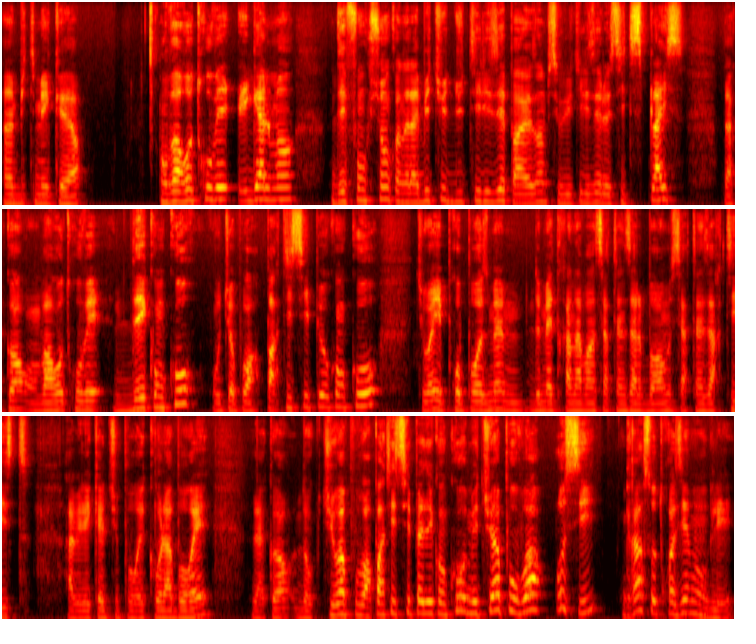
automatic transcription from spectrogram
un beatmaker. On va retrouver également des fonctions qu'on a l'habitude d'utiliser. Par exemple, si vous utilisez le site Splice, d'accord, on va retrouver des concours où tu vas pouvoir participer au concours. Tu vois, ils proposent même de mettre en avant certains albums, certains artistes avec lesquels tu pourrais collaborer. D'accord? Donc, tu vas pouvoir participer à des concours, mais tu vas pouvoir aussi, grâce au troisième onglet,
